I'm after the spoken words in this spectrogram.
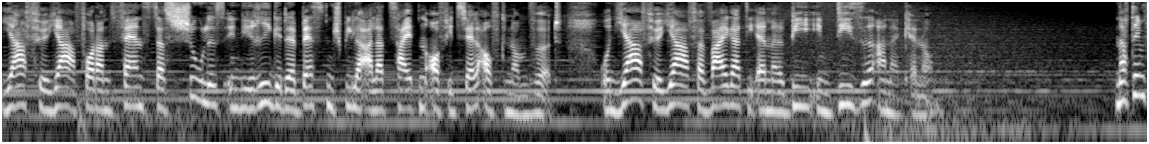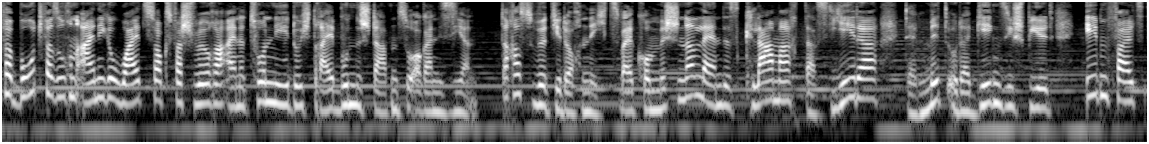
Jahr für Jahr fordern Fans, dass Schules in die Riege der besten Spieler aller Zeiten offiziell aufgenommen wird. Und Jahr für Jahr verweigert die MLB ihm diese Anerkennung. Nach dem Verbot versuchen einige White Sox-Verschwörer eine Tournee durch drei Bundesstaaten zu organisieren. Daraus wird jedoch nichts, weil Commissioner Landis klarmacht, dass jeder, der mit oder gegen sie spielt, ebenfalls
